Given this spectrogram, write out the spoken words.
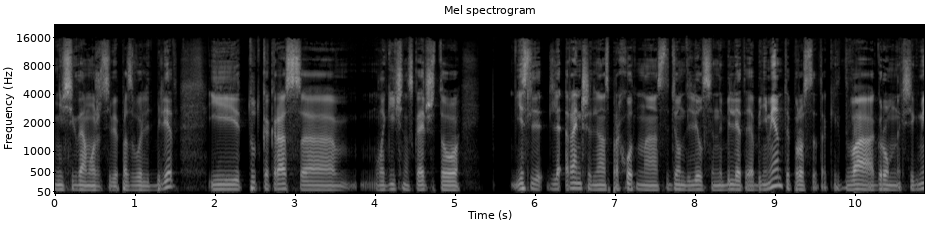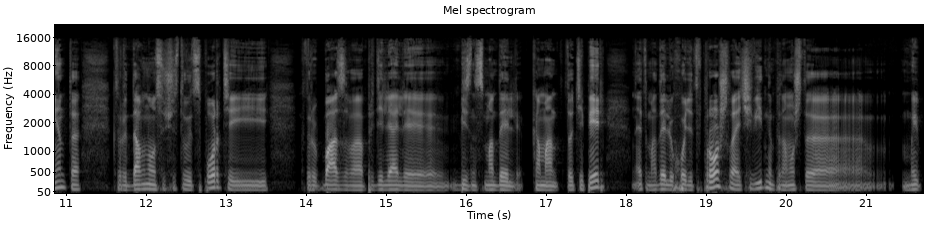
не всегда может себе позволить билет. И тут как раз а, логично сказать, что если для, раньше для нас проход на стадион делился на билеты и абонементы, просто таких два огромных сегмента, которые давно существуют в спорте и которые базово определяли бизнес-модель команд, то теперь эта модель уходит в прошлое, очевидно, потому что мы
